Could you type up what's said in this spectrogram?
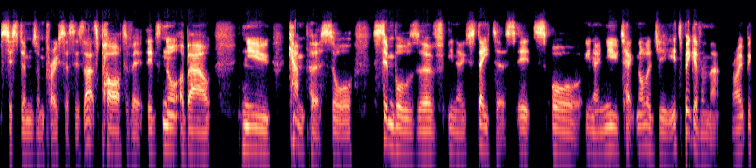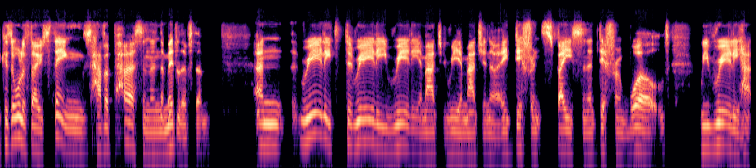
systems and processes. That's part of it. It's not about new campus or symbols of you know status. It's or you know new technology. It's bigger than that, right? Because all of those things have a person in the middle of them. And really, to really, really imagine, reimagine a, different space and a different world, we really had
